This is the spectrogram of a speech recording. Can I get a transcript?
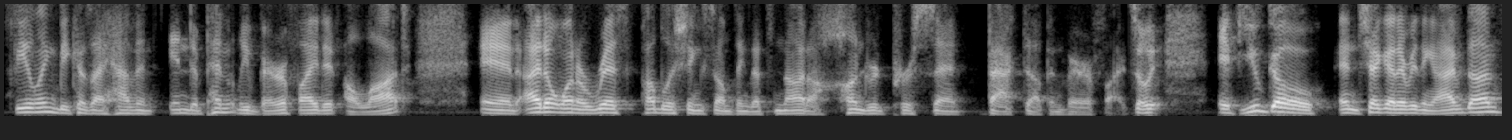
feeling because I haven't independently verified it a lot. And I don't want to risk publishing something that's not a hundred percent backed up and verified. So if you go and check out everything I've done,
